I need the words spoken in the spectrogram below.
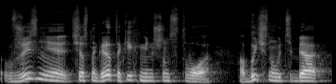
в жизни, честно говоря, таких меньшинство. Обычно у тебя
